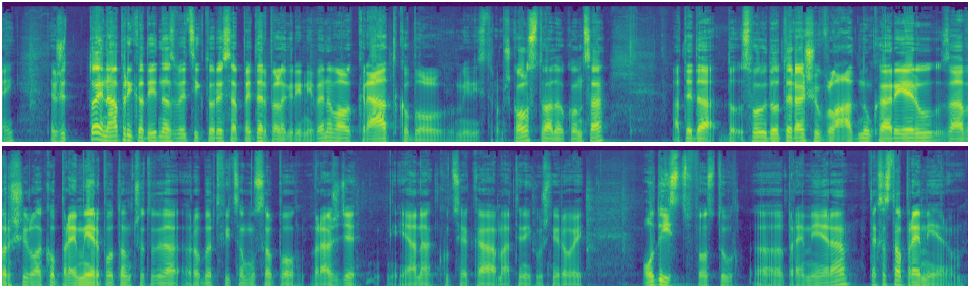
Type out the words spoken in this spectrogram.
Hej. Takže to je napríklad jedna z vecí, ktoré sa Peter Pellegrini venoval. Krátko bol ministrom školstva dokonca. A teda do, svoju doterajšiu vládnu kariéru završil ako premiér po tom, čo teda Robert Fico musel po vražde Jana Kuciaka a Martiny Kušnírovej odísť z postu e, premiéra, tak sa stal premiérom.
